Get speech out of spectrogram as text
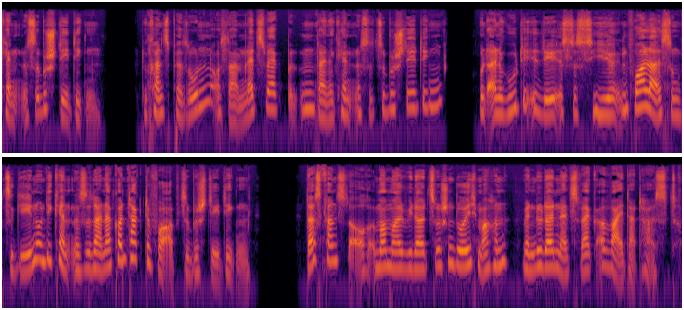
Kenntnisse bestätigen. Du kannst Personen aus deinem Netzwerk bitten, deine Kenntnisse zu bestätigen. Und eine gute Idee ist es hier in Vorleistung zu gehen und die Kenntnisse deiner Kontakte vorab zu bestätigen. Das kannst du auch immer mal wieder zwischendurch machen, wenn du dein Netzwerk erweitert hast.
